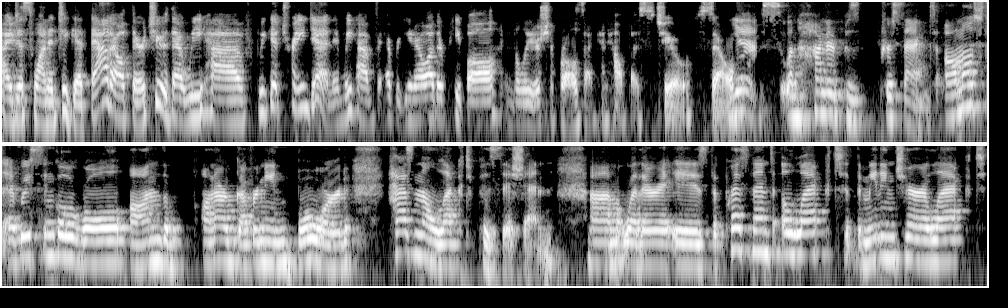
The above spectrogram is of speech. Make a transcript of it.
I just wanted to get that out there too, that we have, we get trained in and we have every, you know, other people in the leadership roles that can help us too. So yes, 100%. Almost every single role on the, on our governing board has an elect position, um, whether it is the president elect, the meeting chair elect,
